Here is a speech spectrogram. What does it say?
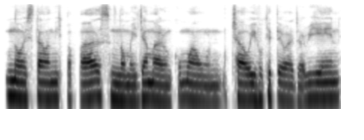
no estaban mis papás, no me llamaron como a un chavo hijo que te vaya bien.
